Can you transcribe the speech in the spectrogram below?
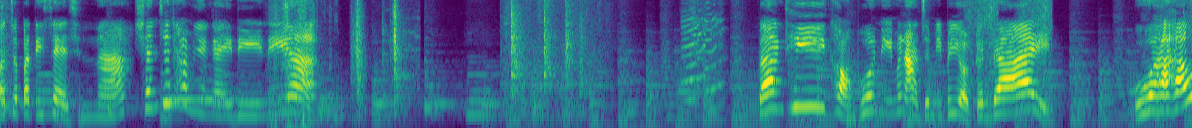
เขาจะปฏิเสธฉันนะ ฉันจะทำยังไงดีเนี่ย บางที่ของพวกนี้มันอาจจะมีประโยชน์ก็ได้ ว้าว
